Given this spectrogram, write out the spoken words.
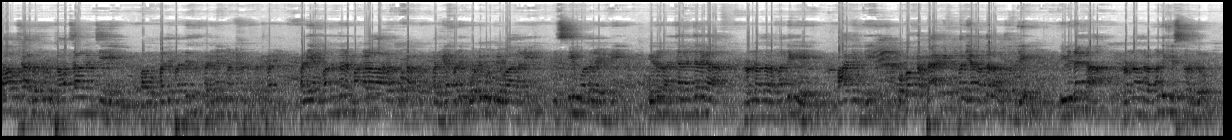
బాబుషా రెండు సంవత్సరాల నుంచి పది పది పదిహేను మంది పదిహేను మందితో మంగళవారం పూట పదిహేను మంది కోడి గుడ్లు ఇవ్వాలని ఈ స్కీమ్ మొదలైంది. ఈరోజు అంచెలంచెలుగా రెండు వందల మందికి పాకింది. ఒక్కొక్క ప్యాకెట్ పదిహేను వందలు అవుతుంది. ఈ విధంగా రెండు వందల మందికి ఇస్తుండ్రు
